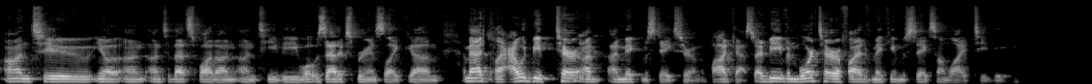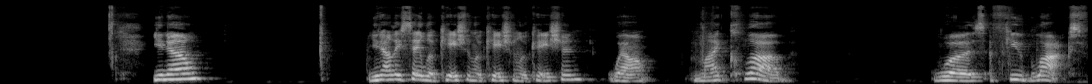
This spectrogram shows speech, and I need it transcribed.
onto you know on, onto that spot on on TV? What was that experience like? Um, imagine like, I would be ter- yeah. I make mistakes here on the podcast. I'd be even more terrified of making mistakes on live TV. You know, you know they say location, location, location. Well, my club was a few blocks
